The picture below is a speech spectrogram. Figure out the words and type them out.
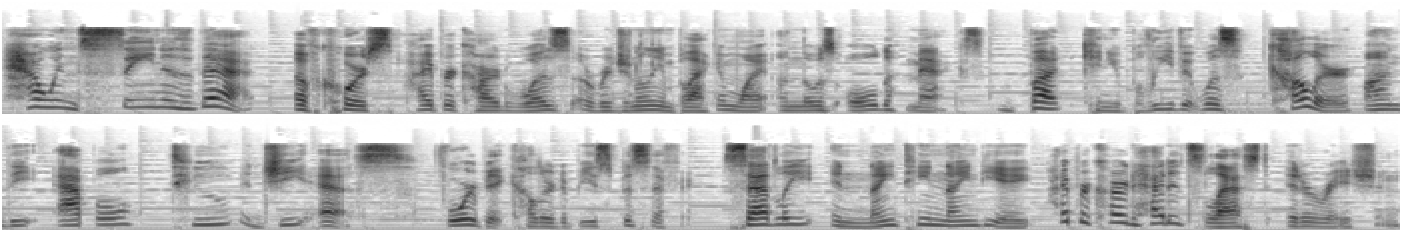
How insane is that? Of course, HyperCard was originally in black and white on those old Macs, but can you believe it was color on the Apple IIgs? 4 bit color to be specific. Sadly, in 1998, HyperCard had its last iteration.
